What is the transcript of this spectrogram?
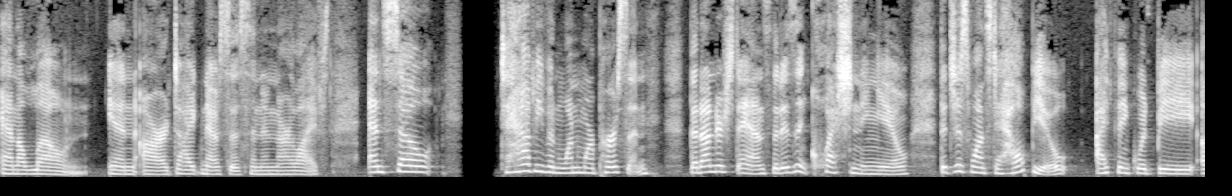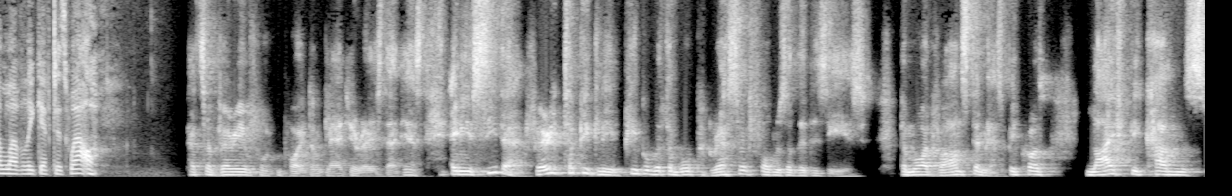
and alone in our diagnosis and in our lives. And so to have even one more person that understands, that isn't questioning you, that just wants to help you, I think would be a lovely gift as well. That's a very important point. I'm glad you raised that. Yes. And you see that very typically in people with the more progressive forms of the disease, the more advanced MS, because life becomes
